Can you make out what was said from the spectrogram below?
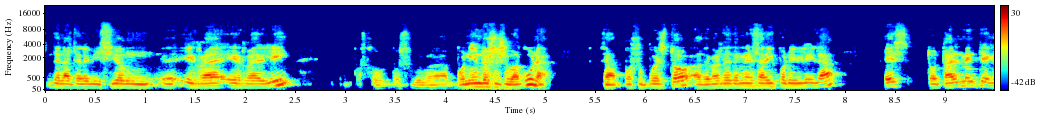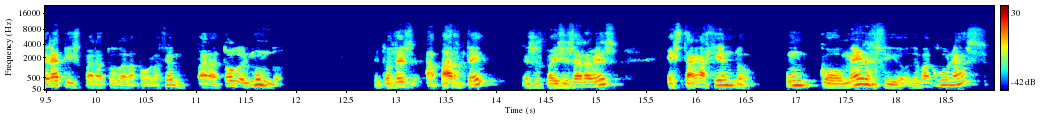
de la televisión eh, israelí, pues, pues, poniéndose su vacuna. O sea, por supuesto, además de tener esa disponibilidad, es totalmente gratis para toda la población, para todo el mundo. Entonces, aparte, esos países árabes están haciendo un comercio de vacunas,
